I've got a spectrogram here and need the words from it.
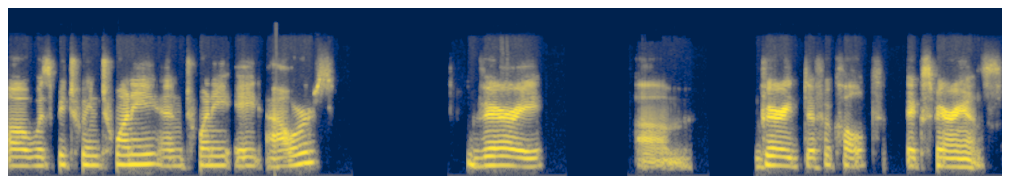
uh, was between 20 and 28 hours. Very, um, very difficult experience.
